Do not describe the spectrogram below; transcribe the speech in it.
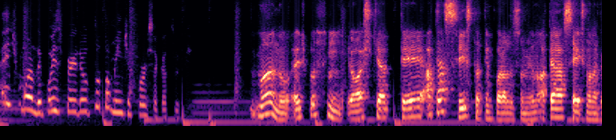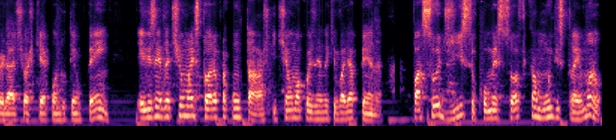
Aí, tipo, mano, depois perdeu totalmente a força, Katsuki. Mano, é tipo assim, eu acho que até, até a sexta temporada, se não me engano, até a sétima, na verdade, que eu acho que é quando tem o Pen, eles ainda tinham uma história para contar. Acho que tinha uma coisa ainda que vale a pena. Passou disso, começou a ficar muito estranho. Mano,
